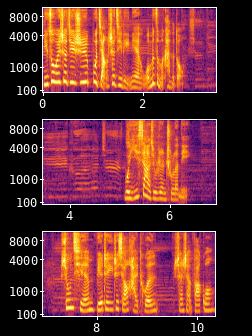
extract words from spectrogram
你作为设计师不讲设计理念，我们怎么看得懂？”我一下就认出了你，胸前别着一只小海豚，闪闪发光。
